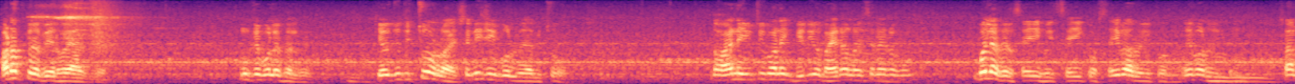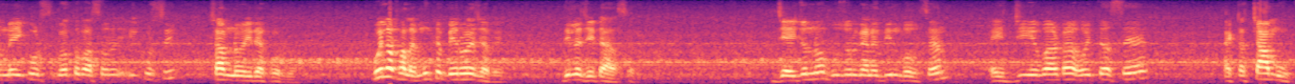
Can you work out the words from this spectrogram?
হঠাৎ করে বের হয়ে আসবে। মুখে বলে ফেলবে। কেউ যদি চোর হয় সে নিজেই বলবে আমি চোর। তো হয় না ইউটিউবে অনেক ভিডিও ভাইরাল হয়েছে এরকম? বলে ফেলছে এই হয়েছে এই করছে এবার ওই করব এবার ওই করব। সামনে এই করছি গত বছর এই করছি সামনে এইটা করব। বইলা ফেলে মুখে বের হয়ে যাবে দিলে যেটা আছে। যে এই জন্য বুজুর্গানের দিন বলছেন এই জিহ্বাটা হইতাছে একটা চামচ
